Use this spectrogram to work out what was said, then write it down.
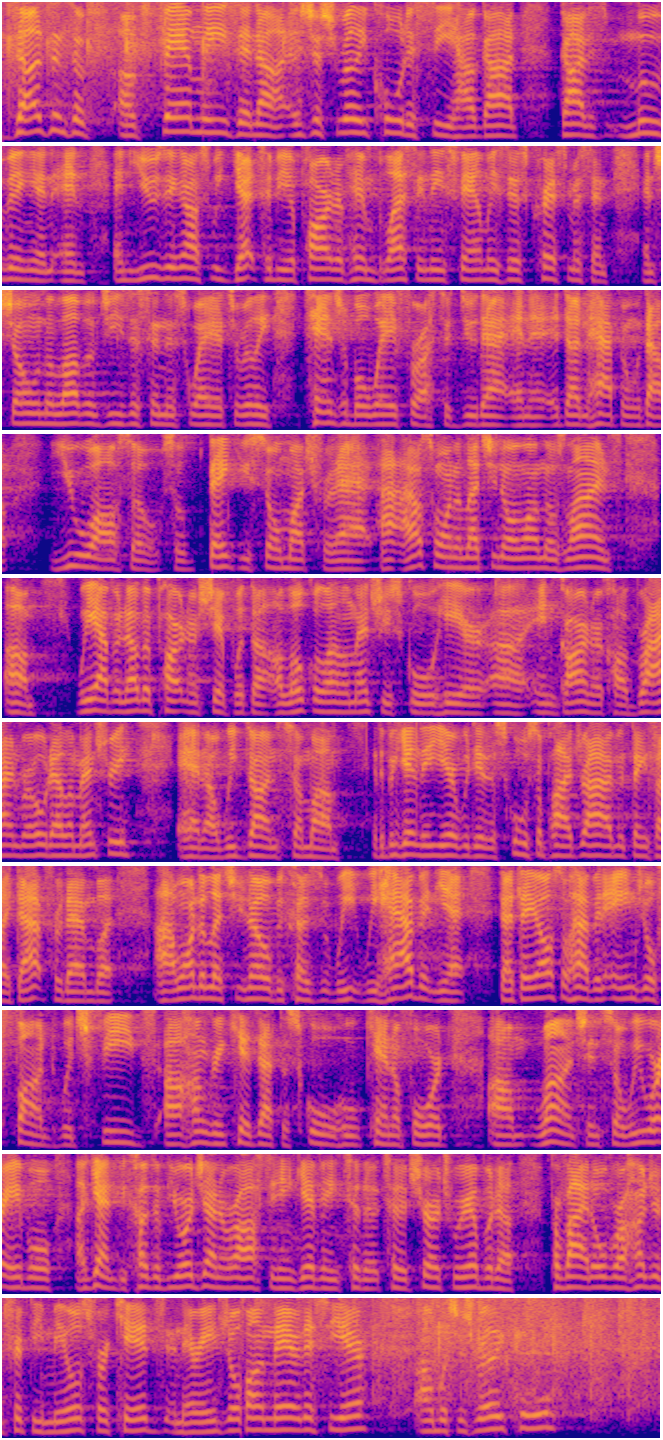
dozens of, of families, and uh, it's just really cool to see how God God is moving and, and, and using us. We get to be a part of Him blessing these families this Christmas and, and showing the love of Jesus in this way. It's a really tangible way for us to do that, and it, it doesn't happen without you also. So thank you so much for that. I also want to let you know along those lines, um, we have another partnership with a, a local elementary school here uh, in Garner called Bryan Road Elementary. And uh, we've done some, um, at the beginning of the year, we did a school supply drive and things like that for them. But I wanted to let you know because we, we haven't yet that they also have an angel fund which feeds uh, hungry kids at the school who can't afford um, lunch. And so we were able, again, because of your generosity and giving to the, to the church, we were able to provide over 150 meals meals for kids and their angel fund there this year, um, which is really cool.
